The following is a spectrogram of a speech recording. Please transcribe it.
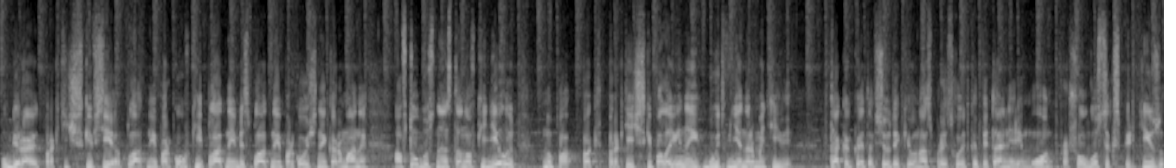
убирают практически все платные парковки, платные и бесплатные парковочные карманы. Автобусные остановки делают, но по- по- практически половина их будет вне нормативе. Так как это все-таки у нас происходит капитальный ремонт, прошел госэкспертизу,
